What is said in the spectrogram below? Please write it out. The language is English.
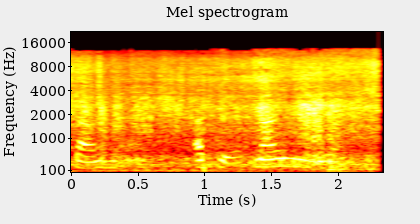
really down here. Up here. Not even in here.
